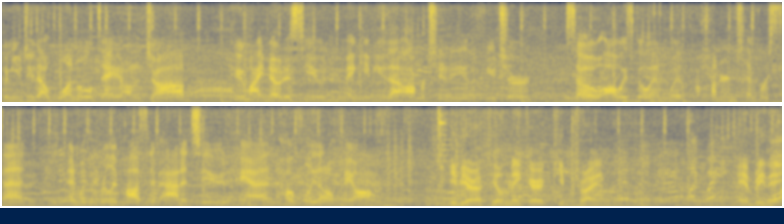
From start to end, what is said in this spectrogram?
when you do that one little day on a job who might notice you and who may give you that opportunity in the future. So always go in with 110% and with a really positive attitude, and hopefully that'll pay off. If you're a filmmaker, keep trying. Every day.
